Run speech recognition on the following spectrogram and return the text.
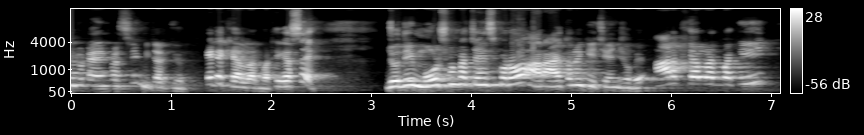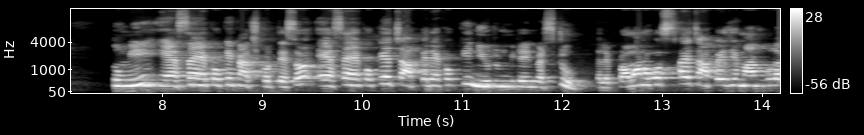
into ten inverse three metre cube. এটা খেয়াল রাখবা, ঠিক আছে? যদি মোল সংখ্যা চেঞ্জ করো আর আয়তনে কি চেঞ্জ হবে? আর খেয়াল রাখবা কি? তুমি এসআই এককে কাজ করতেছো এসআই এককে চাপের একক কি? নিউটন মিটার ইনভার্স টু তাহলে প্রমাণ অবস্থায় চাপের যে মানগুলো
